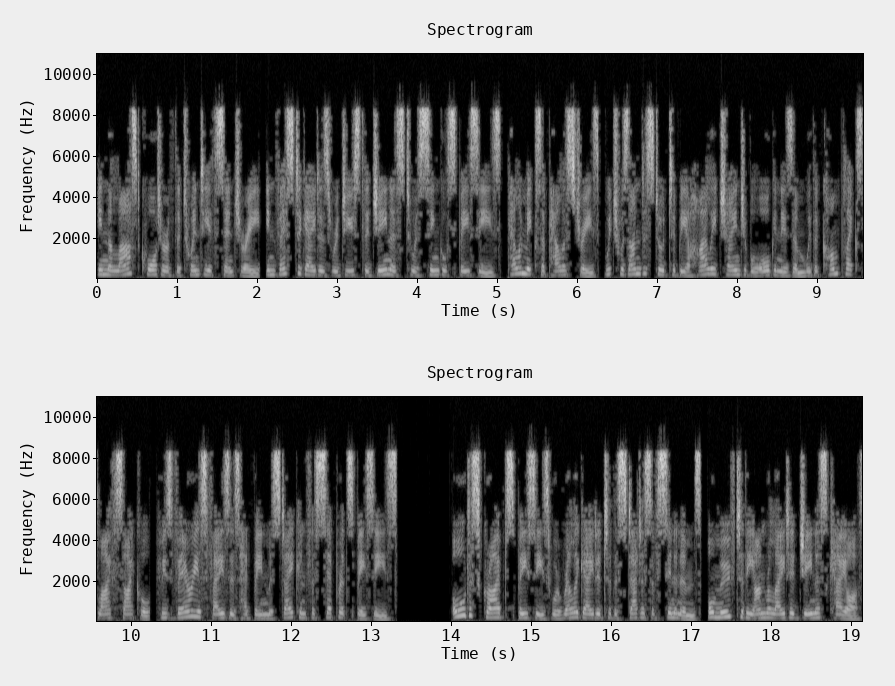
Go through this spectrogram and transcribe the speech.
in the last quarter of the 20th century, investigators reduced the genus to a single species, Pelomyxa palustris, which was understood to be a highly changeable organism with a complex life cycle, whose various phases had been mistaken for separate species. All described species were relegated to the status of synonyms, or moved to the unrelated genus Chaos.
